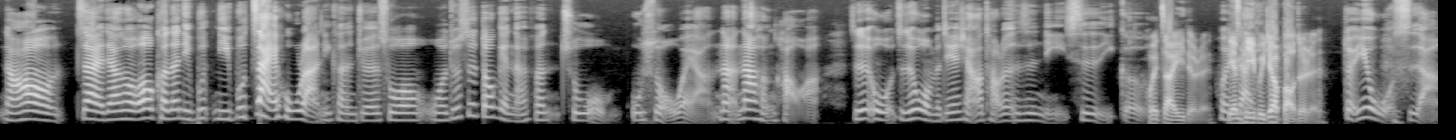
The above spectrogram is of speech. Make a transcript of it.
然后再人家说哦，可能你不你不在乎啦，你可能觉得说我就是都给男分出，我无所谓啊，那那很好啊。只是我只是我们今天想要讨论的是，你是一个会在意的人，会在意脸皮比较薄的人。对，因为我是啊，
